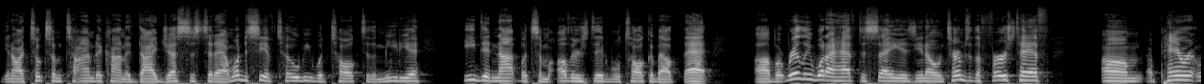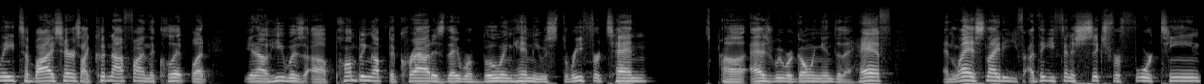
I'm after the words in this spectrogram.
You know, I took some time to kind of digest this today. I wanted to see if Toby would talk to the media. He did not, but some others did. We'll talk about that. Uh, but really, what I have to say is, you know, in terms of the first half, um, apparently Tobias Harris, I could not find the clip, but you know, he was uh, pumping up the crowd as they were booing him. He was three for ten uh, as we were going into the half. And last night, he I think he finished six for 14,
